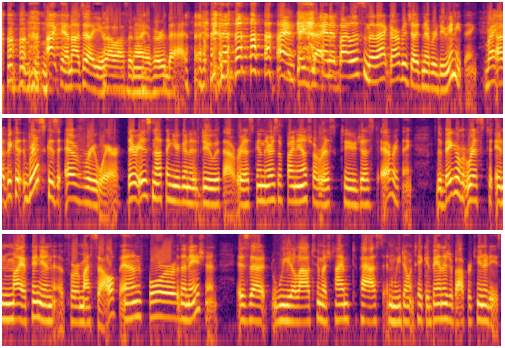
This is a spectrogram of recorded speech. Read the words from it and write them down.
I cannot tell you how often I have heard that. and, Exactly. and if I listened to that garbage, I'd never do anything. Right. Uh, because risk is everywhere. There is nothing you're going to do without risk, and there's a financial risk to just everything. The bigger risk, in my opinion, for myself and for the nation, is that we allow too much time to pass and we don't take advantage of opportunities.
